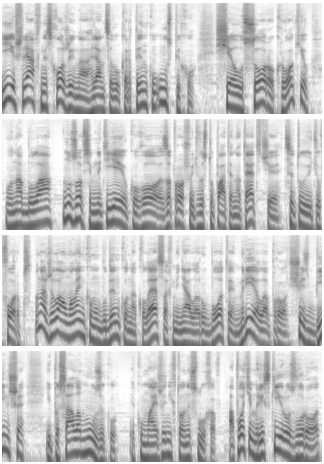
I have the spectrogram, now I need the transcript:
Її шлях не схожий на глянцеву картинку успіху. Ще у 40 років вона була ну зовсім не тією, кого запрошують виступати на TED чи цитують у Forbes. Вона жила у маленькому будинку на колесах, міняла роботи, мріяла про щось більше і писала музику, яку майже ніхто не слухав. А потім різкий розворот.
